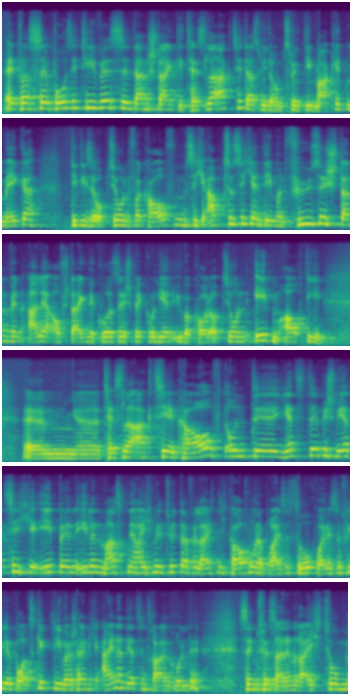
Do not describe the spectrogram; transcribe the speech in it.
etwas äh, Positives. Dann steigt die Tesla-Aktie. Das wiederum zwingt die Market Maker die diese Optionen verkaufen, sich abzusichern, indem man physisch dann, wenn alle auf steigende Kurse spekulieren, über Call-Optionen eben auch die Tesla-Aktie kauft und äh, jetzt äh, beschwert sich eben Elon Musk, ja, ich will Twitter vielleicht nicht kaufen oder Preis ist zu hoch, weil es so viele Bots gibt, die wahrscheinlich einer der zentralen Gründe sind für seinen Reichtum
